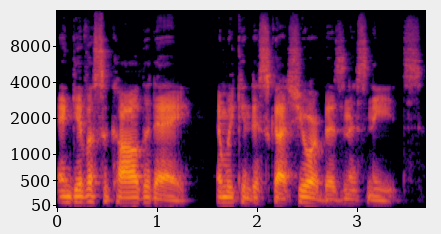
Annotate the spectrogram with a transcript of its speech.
and give us a call today, and we can discuss your business needs.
